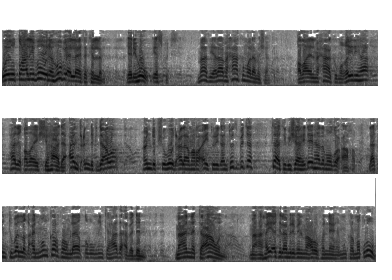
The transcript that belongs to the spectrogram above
ويطالبونه بأن لا يتكلم. يعني هو يسكت. ما فيها لا محاكم ولا مشاكل. قضايا المحاكم وغيرها هذه قضايا الشهادة. أنت عندك دعوة عندك شهود على ما رأيت تريد أن تثبته تأتي بشاهدين هذا موضوع آخر. لكن تبلغ عن منكر فهم لا يطلبون منك هذا أبدا. مع أن التعاون مع هيئة الأمر بالمعروف والنهي عن المنكر مطلوب.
